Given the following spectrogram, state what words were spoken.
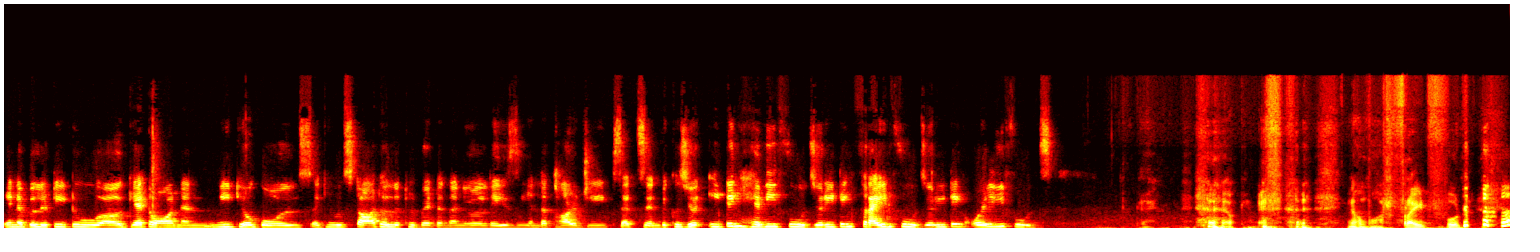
inability to uh, get on and meet your goals. Like you will start a little bit and then you're lazy and lethargy sets in because you're eating heavy foods you're eating fried foods you're eating oily foods. Okay. no more fried food.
